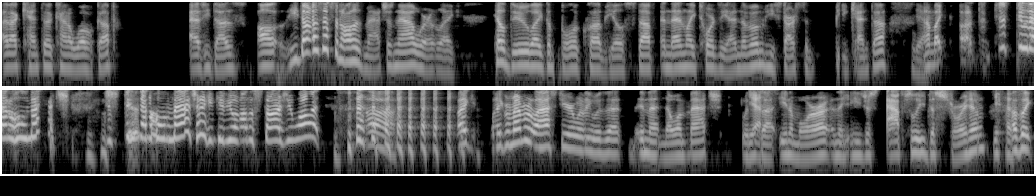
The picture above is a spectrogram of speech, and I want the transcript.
I thought Kenta kind of woke up, as he does all. He does this in all his matches now, where like he'll do like the Bullet Club heel stuff, and then like towards the end of him he starts to beat Kenta. And yeah. I'm like, uh, just do that whole match. just do that whole match. I can give you all the stars you want. uh, Like, like remember last year when he was at in that Noah match with uh, Inamura, and then he just absolutely destroyed him. yes. I was like,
